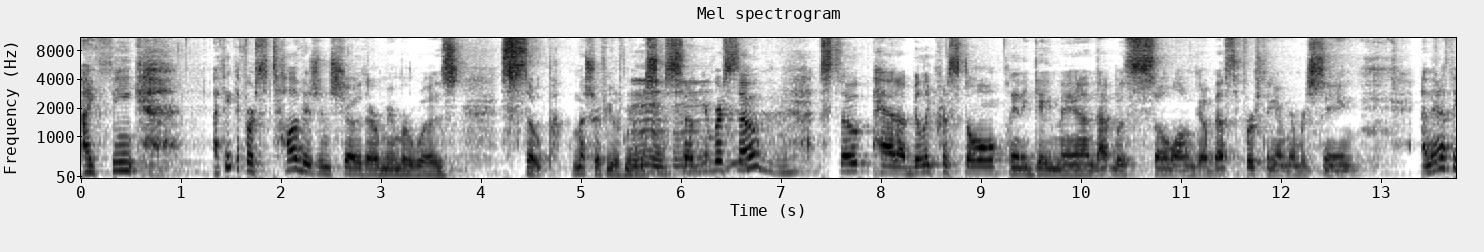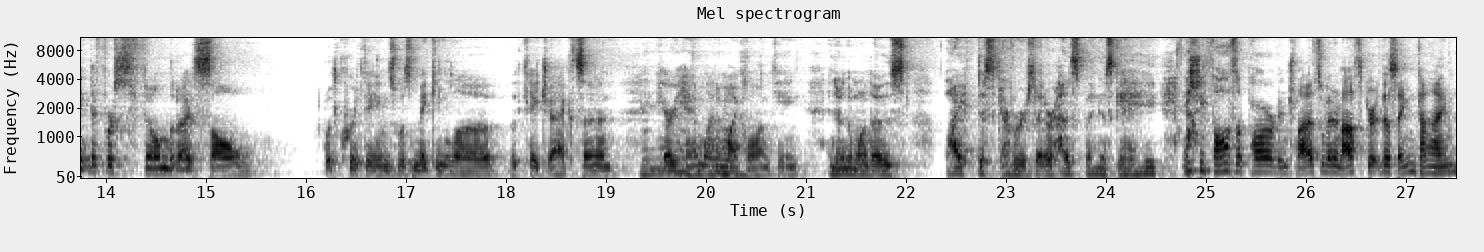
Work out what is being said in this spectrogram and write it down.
I think, I think the first television show that I remember was Soap. I'm not sure if you remember Soap. Mm-hmm. Soap. You remember Soap? Mm-hmm. Soap had a Billy Crystal playing a gay man. That was so long ago. But that's the first thing I remember seeing. And then I think the first film that I saw with queer themes was Making Love with Kate Jackson, Harry mm-hmm. Hamlin, and Michael Ontkean. And another one of those wife discovers that her husband is gay and she falls apart and tries to win an Oscar at the same time.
